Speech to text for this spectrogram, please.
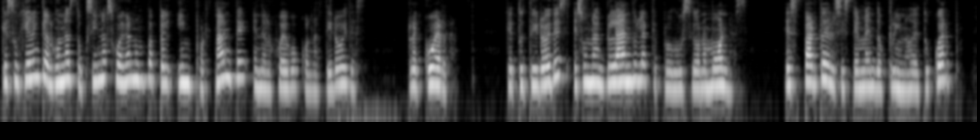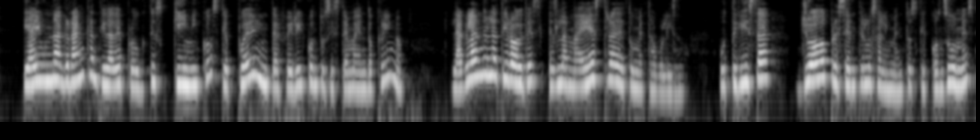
que sugieren que algunas toxinas juegan un papel importante en el juego con las tiroides. Recuerda que tu tiroides es una glándula que produce hormonas, es parte del sistema endocrino de tu cuerpo y hay una gran cantidad de productos químicos que pueden interferir con tu sistema endocrino la glándula tiroides es la maestra de tu metabolismo. utiliza yodo presente en los alimentos que consumes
